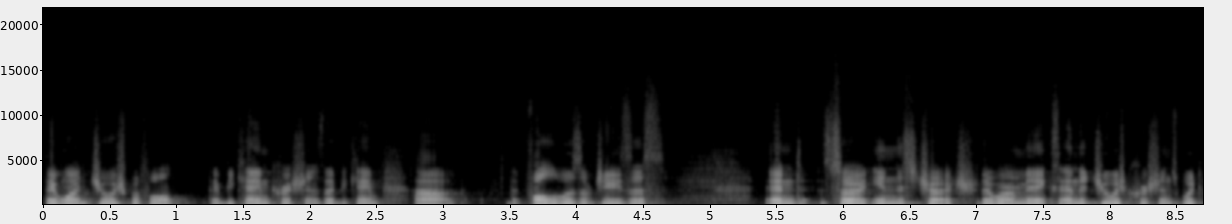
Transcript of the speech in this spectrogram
They weren't Jewish before. They became Christians. They became uh, followers of Jesus. And so in this church, there were a mix, and the Jewish Christians would,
